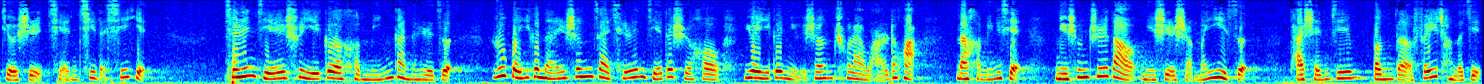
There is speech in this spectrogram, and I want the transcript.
就是前期的吸引。情人节是一个很敏感的日子，如果一个男生在情人节的时候约一个女生出来玩的话，那很明显，女生知道你是什么意思，她神经绷得非常的紧，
